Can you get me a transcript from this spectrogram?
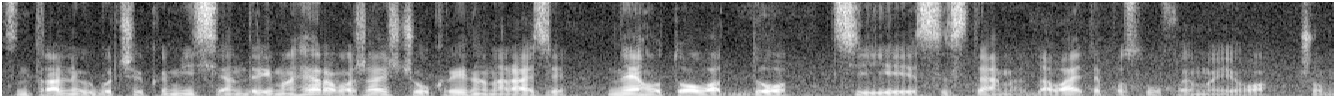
Центральної виборчої комісії Андрій Магера вважає, що Україна наразі не готова до цієї системи. Давайте послухаємо його чому.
